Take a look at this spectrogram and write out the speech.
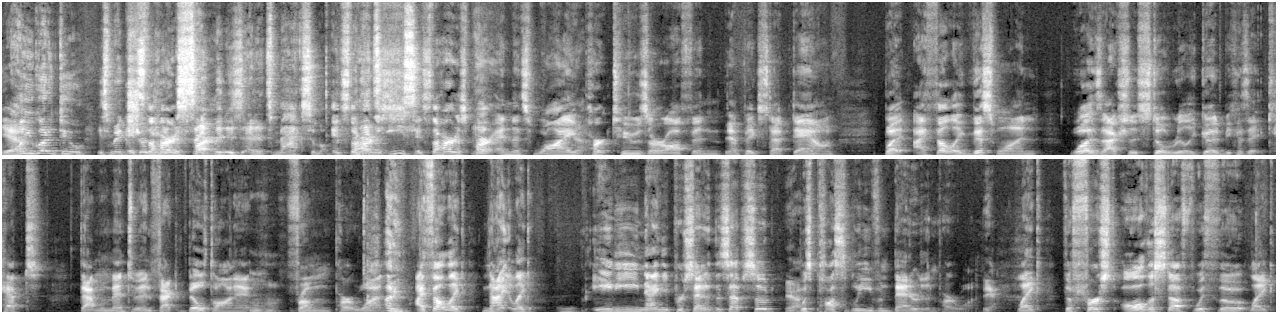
Yeah. All you got to do is make It's sure the the, hardest part. excitement is at its maximum. it's the And hardest easy. it's the hardest part and that's why part twos are often Yeah. a big step down but i felt like this one was actually still really good because it kept that momentum in fact built on it from part one i, Mm-hmm. mean- felt like ni- like 80 90% of this episode Yeah. was possibly even better than part one Yeah. like the first all the stuff with the like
